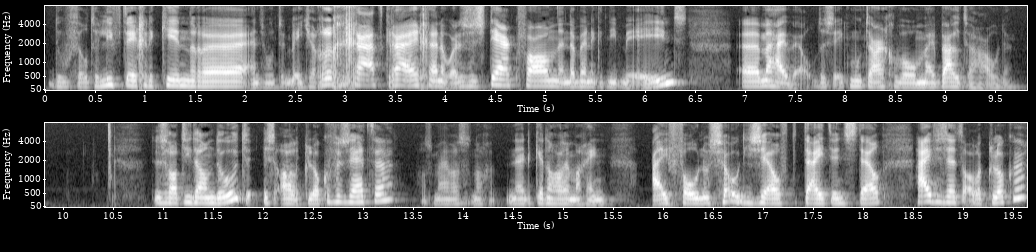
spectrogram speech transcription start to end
doe veel te lief tegen de kinderen. En ze moeten een beetje ruggengraat krijgen en daar worden ze sterk van. En daar ben ik het niet mee eens. Uh, maar hij wel. Dus ik moet daar gewoon mij buiten houden. Dus wat hij dan doet, is alle klokken verzetten. Volgens mij was het nog... Nee, de kinderen hadden helemaal geen iPhone of zo die zelf de tijd instelt. Hij verzet alle klokken.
